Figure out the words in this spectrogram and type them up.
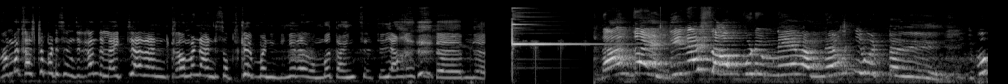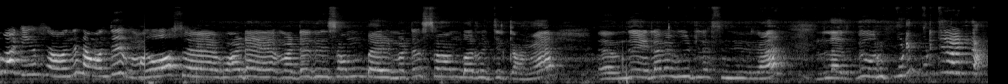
ரொம்ப கஷ்டப்பட்டு செஞ்சிருக்கேன். அந்த like share and comment and subscribe பண்ணிட்டீங்கன்னா ரொம்ப தேங்க்ஸ் சரியா நாங்கள் டின்னர் சாப்பிடும் நேரம் நெருங்கி விட்டது. இப்போ பார்த்தீங்கன்னா வந்து நான் வந்து வடை மற்றது சம்பல் மற்ற சாம்பார் வச்சுருக்காங்க. வந்து எல்லாமே வீட்டில் செஞ்சுருக்கேன் எல்லாத்துக்கும் ஒரு புடி பிடிச்ச வேண்டாம்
